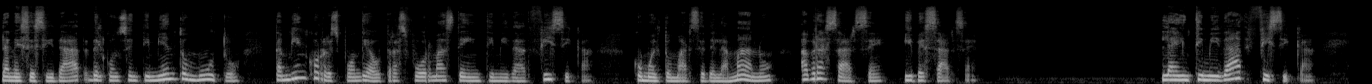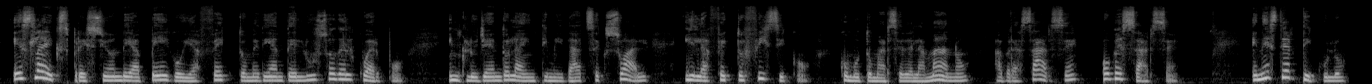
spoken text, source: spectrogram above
La necesidad del consentimiento mutuo también corresponde a otras formas de intimidad física, como el tomarse de la mano, abrazarse y besarse. La intimidad física es la expresión de apego y afecto mediante el uso del cuerpo, incluyendo la intimidad sexual y el afecto físico, como tomarse de la mano, abrazarse o besarse. En este artículo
